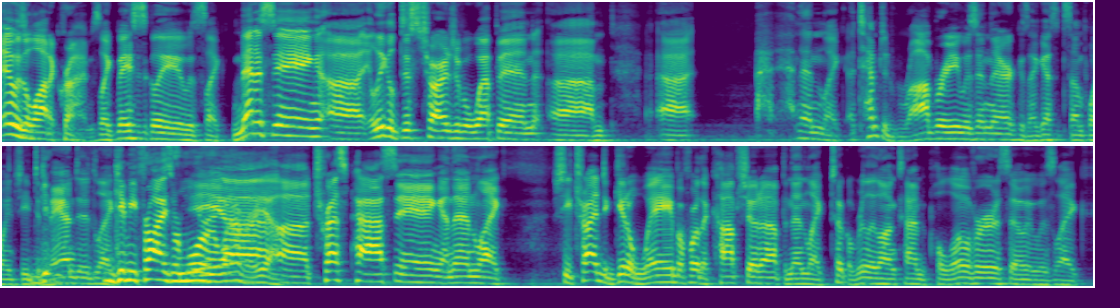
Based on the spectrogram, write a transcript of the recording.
it was a lot of crimes. Like basically, it was like menacing, uh, illegal discharge of a weapon, um, uh, and then like attempted robbery was in there because I guess at some point she demanded like Give me fries or more or whatever. Yeah. uh, trespassing, and then like she tried to get away before the cops showed up, and then like took a really long time to pull over. So it was like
